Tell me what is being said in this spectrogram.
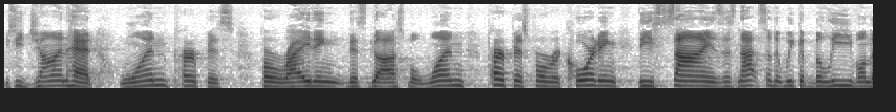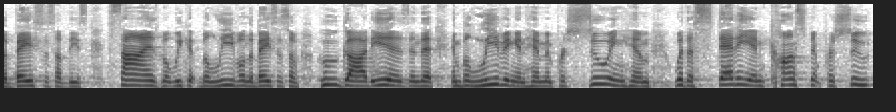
You see, John had one purpose for writing this gospel, one purpose for recording these signs. is not so that we could believe on the basis of these signs, but we could believe on the basis of who God is, and that in believing in Him and pursuing Him with a steady and constant pursuit,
